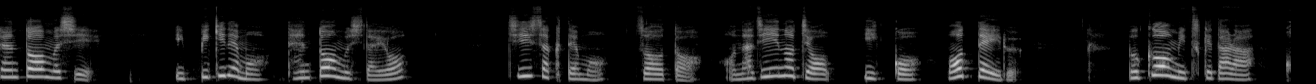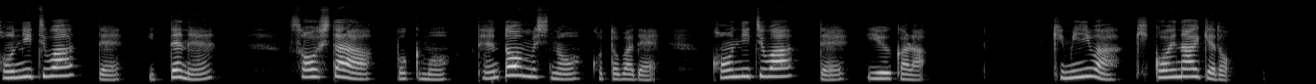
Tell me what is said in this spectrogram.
テントウムシ。一匹でもテントウムシだよ。小さくても象と同じ命を一個持っている。僕を見つけたら、こんにちはって言ってね。そうしたら僕もテントウムシの言葉で、こんにちはって言うから。君には聞こえないけど。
